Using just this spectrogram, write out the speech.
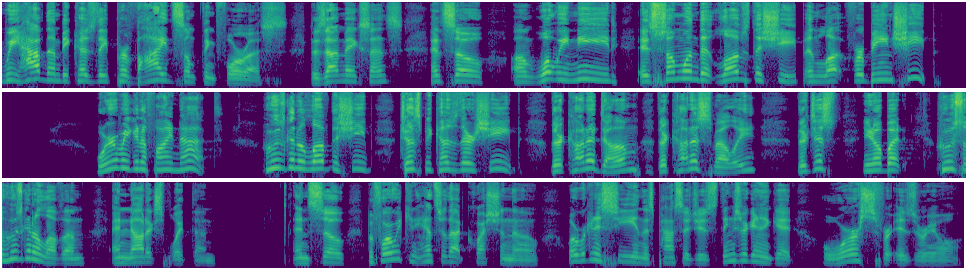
we have them because they provide something for us. Does that make sense? And so um, what we need is someone that loves the sheep and love for being sheep. Where are we going to find that? Who's going to love the sheep just because they're sheep? They're kind of dumb, they're kind of smelly. They're just, you know, but who so who's going to love them and not exploit them? And so, before we can answer that question though, what we're going to see in this passage is things are going to get worse for Israel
